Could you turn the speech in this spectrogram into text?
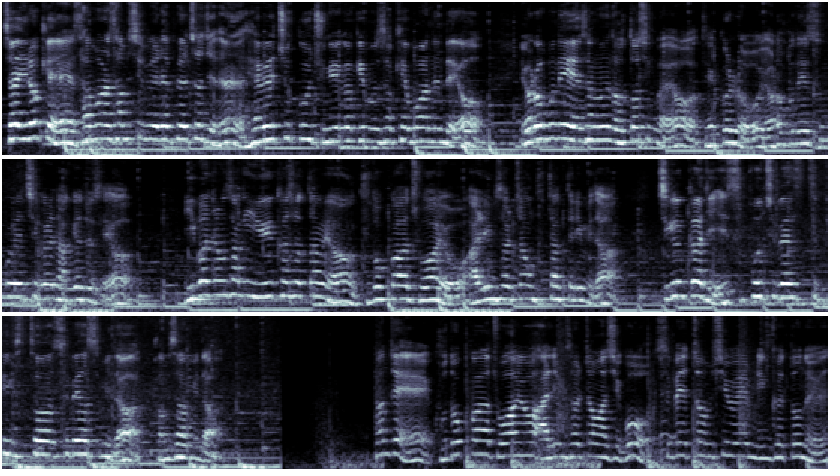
자 이렇게 3월 30일에 펼쳐지는 해외 축구 중요 경기 분석해 보았는데요. 여러분의 예상은 어떠신가요? 댓글로 여러분의 승부 예측을 남겨주세요. 이번 영상이 유익하셨다면 구독과 좋아요, 알림 설정 부탁드립니다. 지금까지 스포츠 베스트 픽스터 스베였습니다. 감사합니다. 현재 구독과 좋아요 알림 설정하시고 스베.com 링크 또는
